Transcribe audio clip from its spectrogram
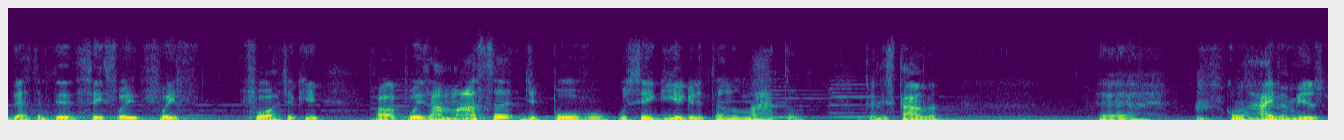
1036 foi, foi forte aqui. Fala, pois a massa de povo o seguia gritando, matam. Então ele estava é, com raiva mesmo.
